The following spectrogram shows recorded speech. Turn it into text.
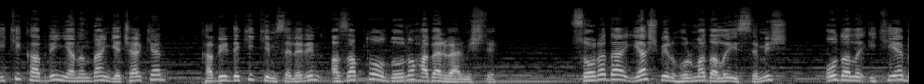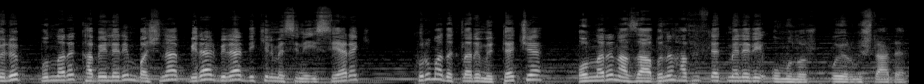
iki kabrin yanından geçerken kabirdeki kimselerin azapta olduğunu haber vermişti. Sonra da yaş bir hurma dalı istemiş, o dalı ikiye bölüp bunları kabirlerin başına birer birer dikilmesini isteyerek kurumadıkları müddetçe onların azabını hafifletmeleri umulur buyurmuşlardı.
